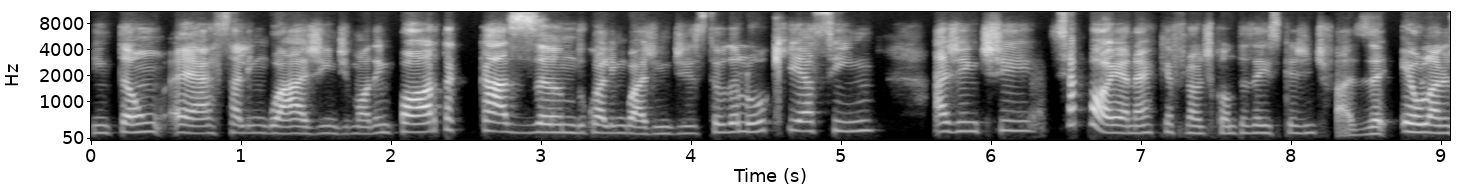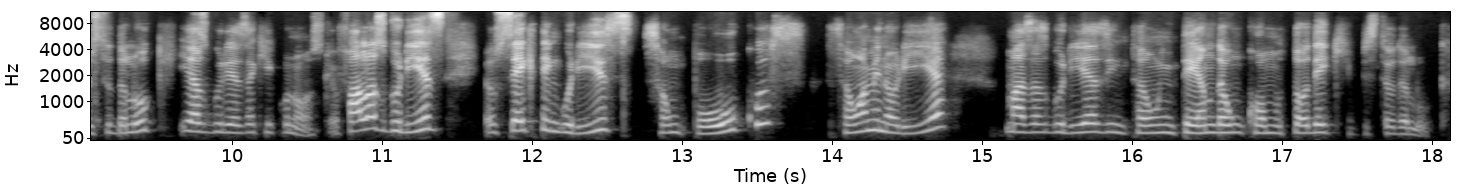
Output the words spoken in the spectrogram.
Então, é essa linguagem de Moda Importa casando com a linguagem de Still Look, e assim a gente se apoia, né? Que afinal de contas é isso que a gente faz. É eu lá no Still Look e as gurias aqui conosco. Eu falo as gurias, eu sei que tem guris, são poucos, são a minoria, mas as gurias, então, entendam como toda a equipe Still Look.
